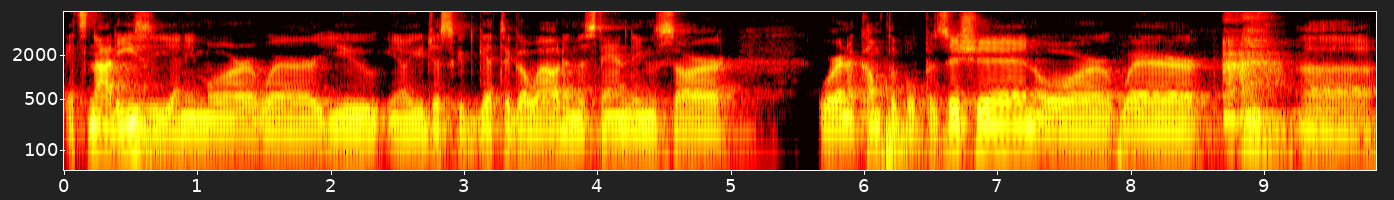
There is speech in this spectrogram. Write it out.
it's not easy anymore where you you know you just get to go out and the standings are we're in a comfortable position or where uh,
